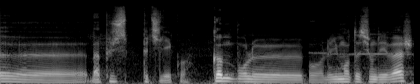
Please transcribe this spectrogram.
euh, bah, plus petit lait. Quoi. Comme pour, le, l'alimentation des vaches,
